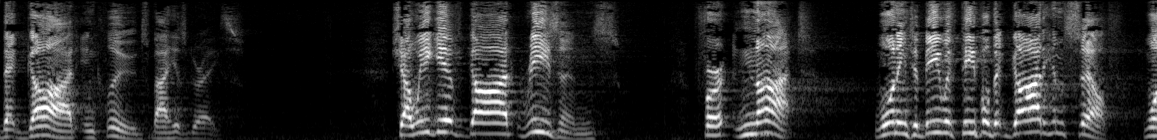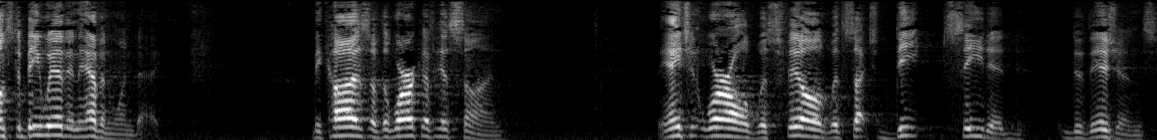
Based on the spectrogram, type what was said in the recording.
that God includes by His grace? Shall we give God reasons for not wanting to be with people that God Himself wants to be with in heaven one day? because of the work of his Son. The ancient world was filled with such deep seated divisions.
